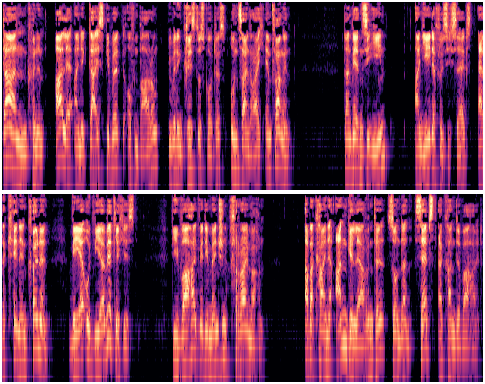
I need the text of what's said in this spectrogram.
dann können alle eine geistgewirkte Offenbarung über den Christus Gottes und sein Reich empfangen. Dann werden sie ihn, ein jeder für sich selbst, erkennen können, wer und wie er wirklich ist. Die Wahrheit wird die Menschen frei machen. Aber keine angelernte, sondern selbsterkannte Wahrheit.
